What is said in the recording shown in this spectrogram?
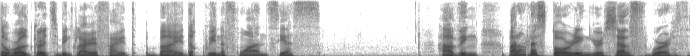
The world cards being clarified by the Queen of Wands. Yes having, parang restoring your self-worth,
